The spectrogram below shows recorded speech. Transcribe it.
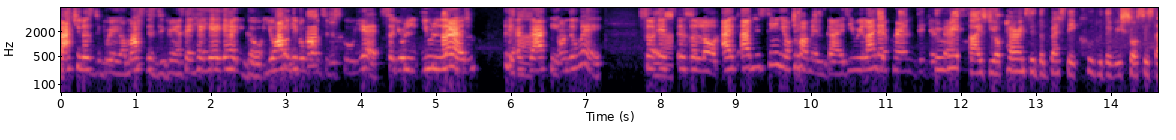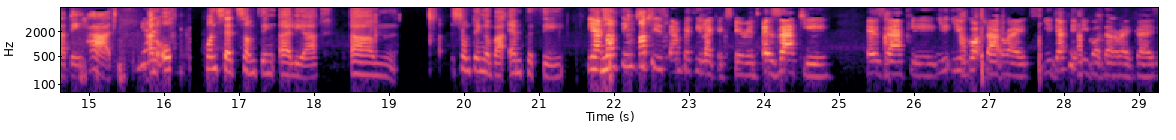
bachelor's degree or master's degree and say hey hey here you go you haven't even gone to the school yet so you you learn Yeah. exactly on the way so Yeah. it's it's a lot I, i've been seeing your comments guys you realize your parents did your you best realize your parents did the best they could with the resources that they had Yes. and also one said something earlier um something about empathy Yeah, Not- nothing not- teaches empathy like experience. Exactly. Exactly. You you got that right. You definitely got that right, guys.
